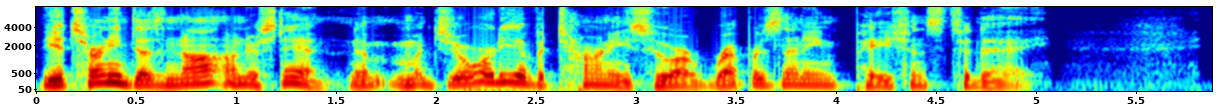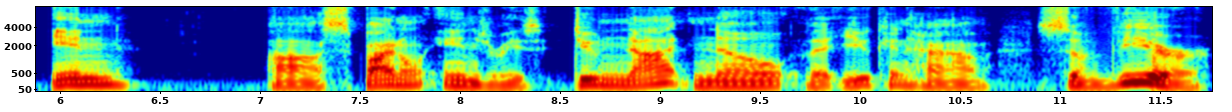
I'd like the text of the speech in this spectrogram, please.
The attorney does not understand. The majority of attorneys who are representing patients today in uh, spinal injuries do not know that you can have severe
